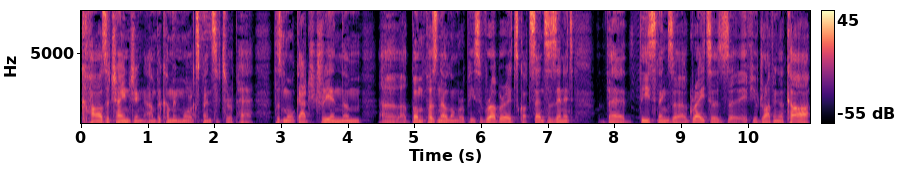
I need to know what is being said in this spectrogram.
cars are changing and becoming more expensive to repair. There's more gadgetry in them. Uh, a bumper's no longer a piece of rubber. It's got sensors in it. These things are great as uh, if you're driving a car,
